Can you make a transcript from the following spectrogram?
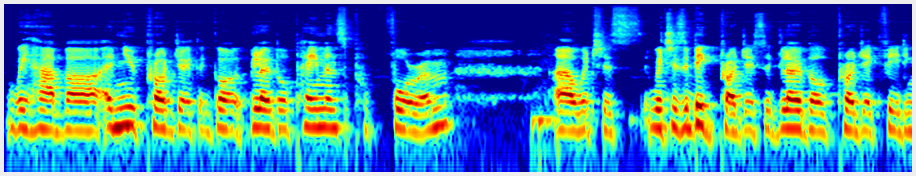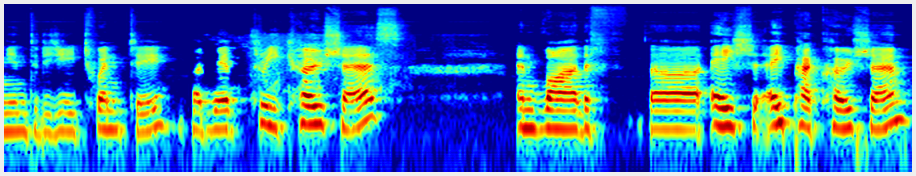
we have a, a, new project the global payments forum uh, which is which is a big project, it's a global project feeding into the G20. But we have three co-chairs, and while the the APAC co-chair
